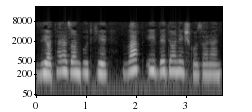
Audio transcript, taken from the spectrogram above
زیادتر از آن بود که وقعی به دانش گذارند.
